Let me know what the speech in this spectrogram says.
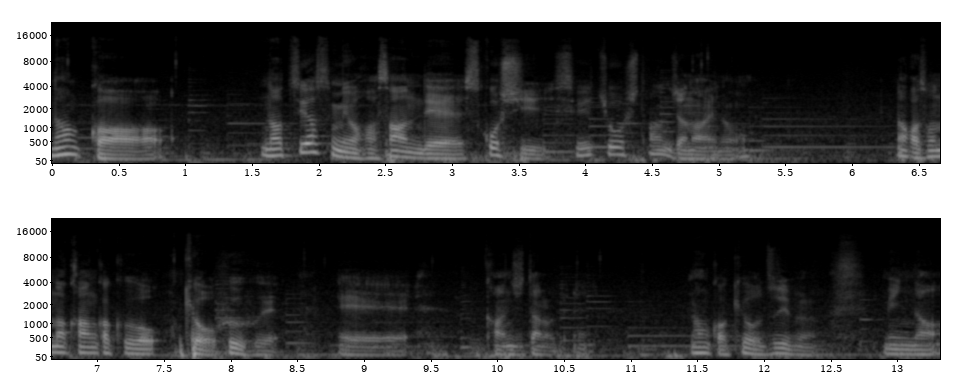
なんか夏休みを挟んで少し成長したんじゃないの？なんかそんな感覚を今日夫婦で、えー、感じたのでね。なんか今日随分みんな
